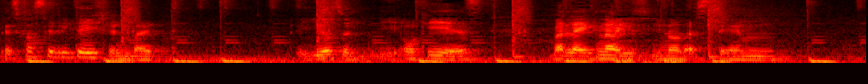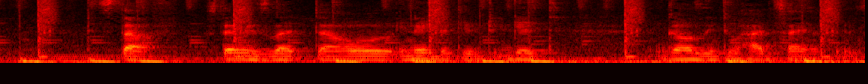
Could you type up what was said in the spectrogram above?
there's facilitation, but you also okay yes, but like now you, you know the STEM stuff. STEM is that uh, whole initiative to get girls into hard sciences,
